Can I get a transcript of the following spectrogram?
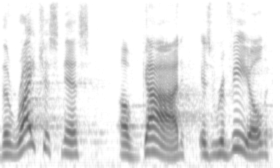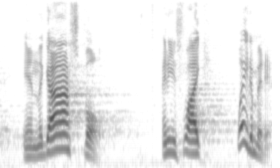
the righteousness of God is revealed in the gospel. And he's like, wait a minute.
